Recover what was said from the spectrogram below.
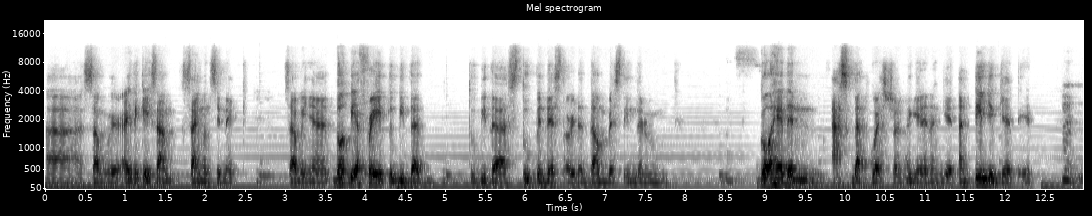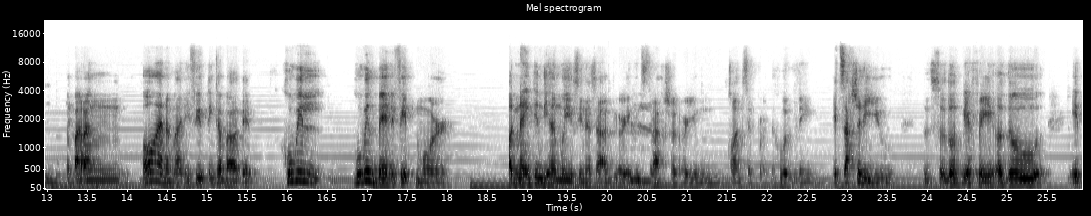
uh, somewhere I think kay Sam, Simon Sinek sabi niya don't be afraid to be the to be the stupidest or the dumbest in the room go ahead and ask that question again and again until you get it. So parang oh nga naman if you think about it who will who will benefit more pag naintindihan mo yung sinasabi or yung instruction or yung concept or the whole thing? It's actually you. So don't be afraid. Although it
